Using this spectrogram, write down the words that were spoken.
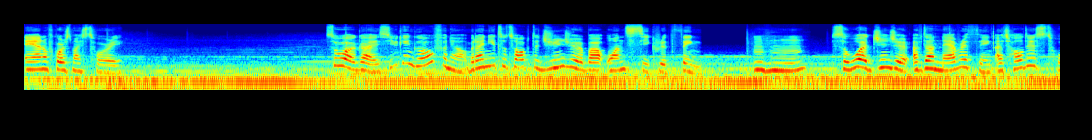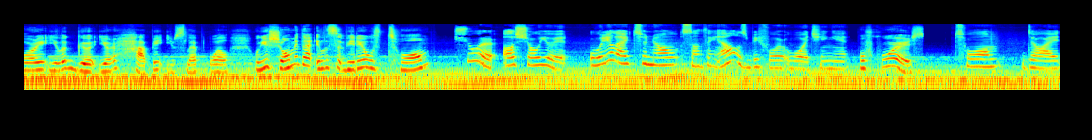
And of course my story. So what guys, you can go for now, but I need to talk to Ginger about one secret thing. Mm-hmm. So what, Ginger? I've done everything. I told you a story, you look good, you're happy, you slept well. Will you show me that illicit video with Tom? Sure, I'll show you it. Would you like to know something else before watching it? Of course. Tom died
